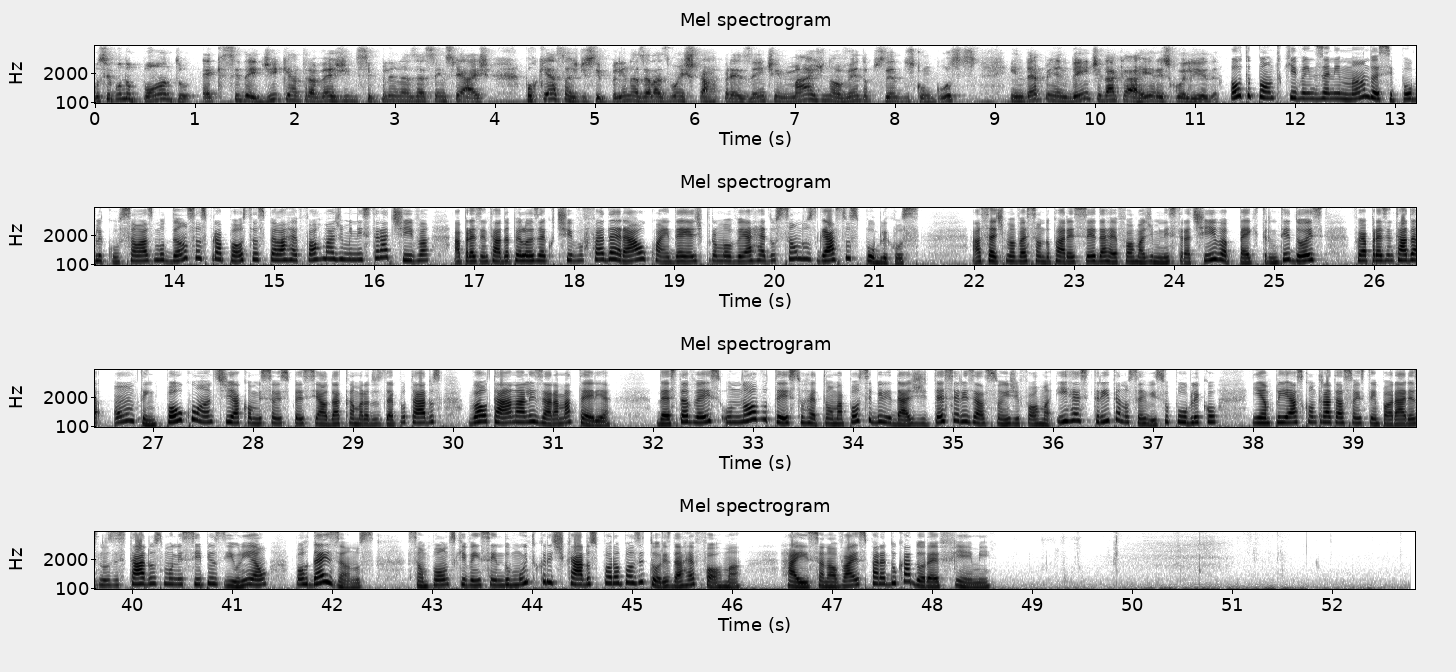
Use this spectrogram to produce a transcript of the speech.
O segundo ponto é que se dediquem através de disciplinas essenciais, porque essas disciplinas elas vão estar presentes em mais de 90% dos concursos, independente da carreira escolhida. Outro ponto que vem desanimando esse público são as mudanças propostas pela reforma administrativa apresentada pelo Executivo Federal com a ideia de promover a redução dos gastos públicos. A sétima versão do parecer da reforma administrativa, PEC 32, foi apresentada ontem, pouco antes de a Comissão Especial da Câmara dos Deputados voltar a analisar a matéria. Desta vez, o novo texto retoma a possibilidade de terceirizações de forma irrestrita no serviço público e amplia as contratações temporárias nos estados, municípios e União por 10 anos. São pontos que vêm sendo muito criticados por opositores da reforma. Raíssa Novaes para Educadora FM.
